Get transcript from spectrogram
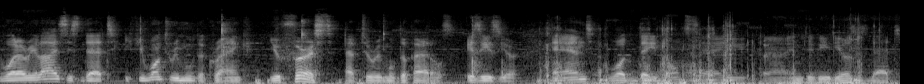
what I realized is that if you want to remove the crank, you first have to remove the pedals. It's easier. And what they don't say uh, in the videos is that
